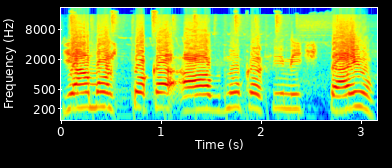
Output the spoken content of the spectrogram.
Я, может, только о внуках и мечтаю.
